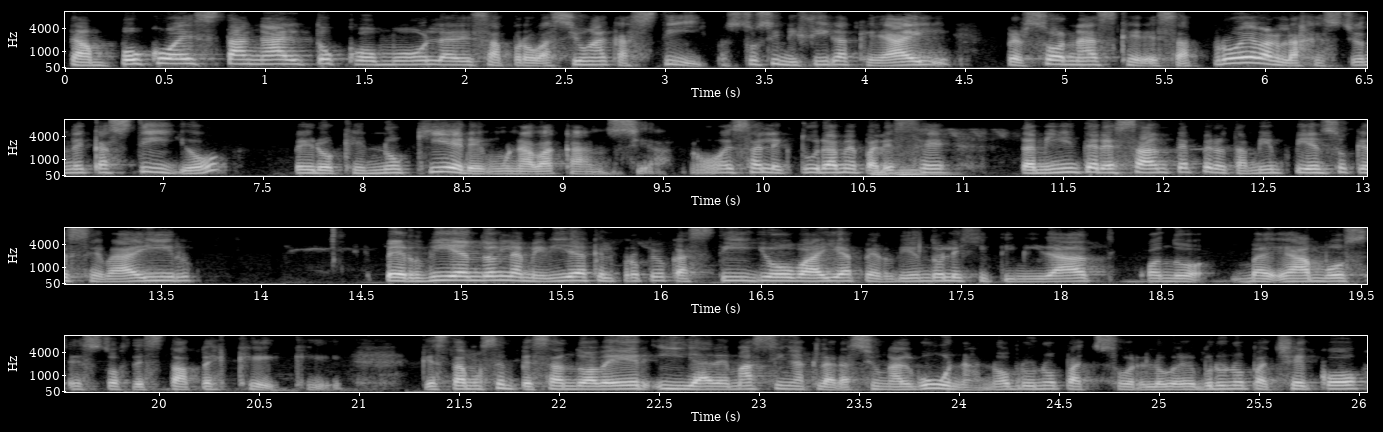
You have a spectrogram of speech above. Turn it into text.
tampoco es tan alto como la desaprobación a Castillo. Esto significa que hay personas que desaprueban la gestión de Castillo, pero que no quieren una vacancia, ¿no? Esa lectura me parece también interesante, pero también pienso que se va a ir perdiendo en la medida que el propio Castillo vaya perdiendo legitimidad cuando veamos estos destapes que, que, estamos empezando a ver y además sin aclaración alguna, ¿no? Bruno sobre lo de Bruno Pacheco,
